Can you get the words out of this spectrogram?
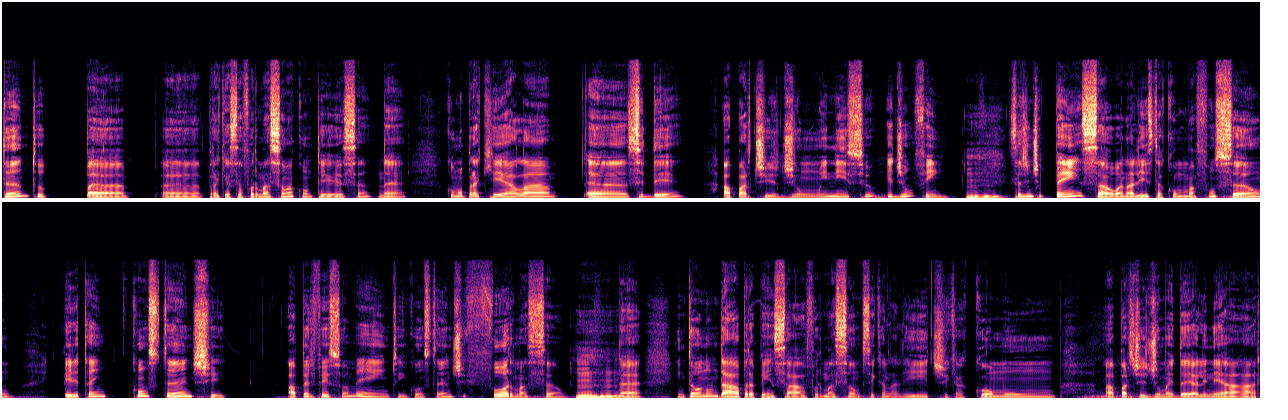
tanto uh, uh, para que essa formação aconteça, né, como para que ela uh, se dê a partir de um início e de um fim. Uhum. Se a gente pensa o analista como uma função, ele está em constante aperfeiçoamento, em constante formação, uhum. né? Então não dá para pensar a formação psicanalítica como um, a partir de uma ideia linear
